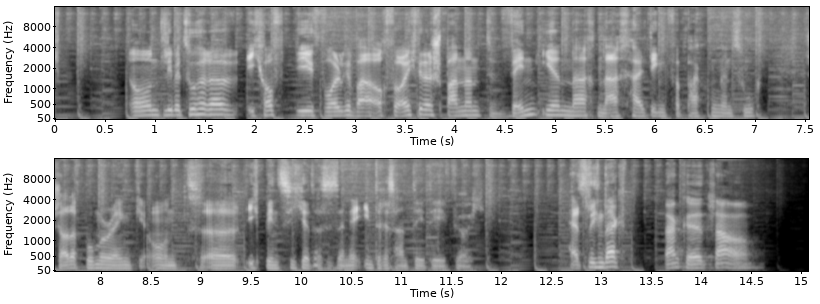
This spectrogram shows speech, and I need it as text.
Und liebe Zuhörer, ich hoffe, die Folge war auch für euch wieder spannend. Wenn ihr nach nachhaltigen Verpackungen sucht, schaut auf Boomerang und äh, ich bin sicher, das ist eine interessante Idee für euch. Herzlichen Dank. Danke, ciao.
